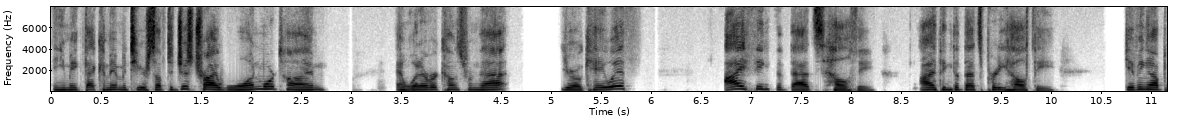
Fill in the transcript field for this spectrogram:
and you make that commitment to yourself to just try one more time, and whatever comes from that, you're okay with, I think that that's healthy. I think that that's pretty healthy. Giving up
